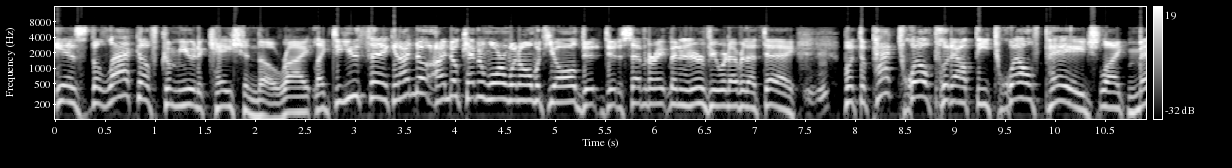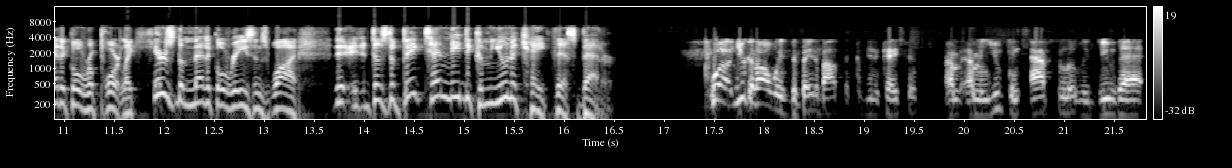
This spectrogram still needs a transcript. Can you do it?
is the lack of communication though right? Like do you think and i know i know kevin warren went on with y'all did, did a seven or eight minute interview or whatever that day mm-hmm. but the pac 12 put out the 12 page like medical report. Like here's the medical reasons why. Does the big ten need to communicate this better? Well you can always debate about the communication. I mean you can absolutely do that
